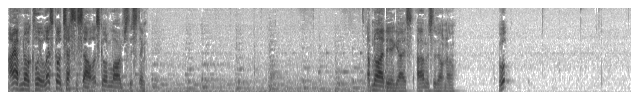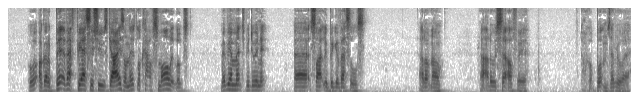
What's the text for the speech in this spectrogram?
I have no clue. Let's go and test this out. Let's go and launch this thing. I've no idea, guys. I honestly don't know. Oh. Oh, I've got a bit of FPS issues, guys, on this. Look how small it looks. Maybe I'm meant to be doing it uh, slightly bigger vessels. I don't know. Right, how do we set off here? I've got buttons everywhere.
